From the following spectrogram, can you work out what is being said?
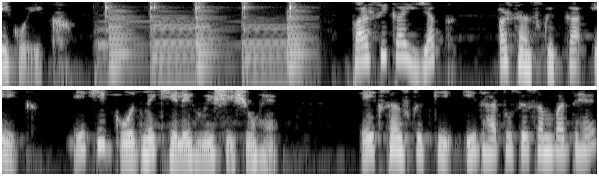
एको एक फारसी का यक और संस्कृत का एक। एक ही गोद में खेले हुए शिशु हैं। एक संस्कृत की ई धातु से संबद्ध है,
